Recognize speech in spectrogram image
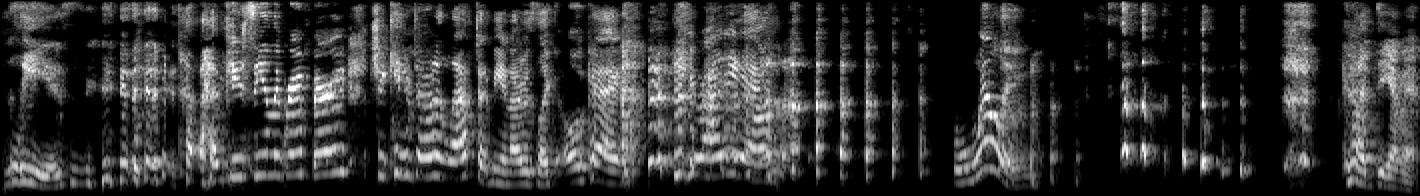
Please. Have you seen the Great Fairy? She came down and laughed at me, and I was like, okay, here I am, willing. God damn it.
